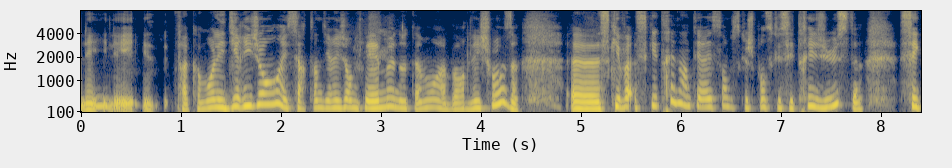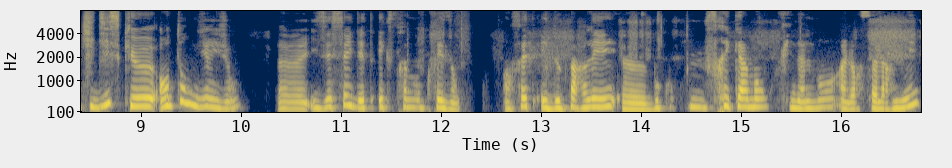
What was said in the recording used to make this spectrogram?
les, enfin comment les dirigeants et certains dirigeants de PME notamment abordent les choses. ce qui est, ce qui est très intéressant, parce que je pense que c'est très juste, c'est qu'ils disent que en tant que dirigeants, ils essayent d'être extrêmement présents en fait, et de parler euh, beaucoup plus fréquemment finalement à leurs salariés.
